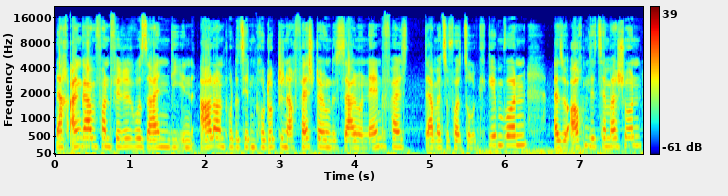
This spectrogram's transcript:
Nach Angaben von Ferrero seien die in Arlon produzierten Produkte nach Feststellung des Salmonellenbefalls damals sofort zurückgegeben worden, also auch im Dezember schon.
